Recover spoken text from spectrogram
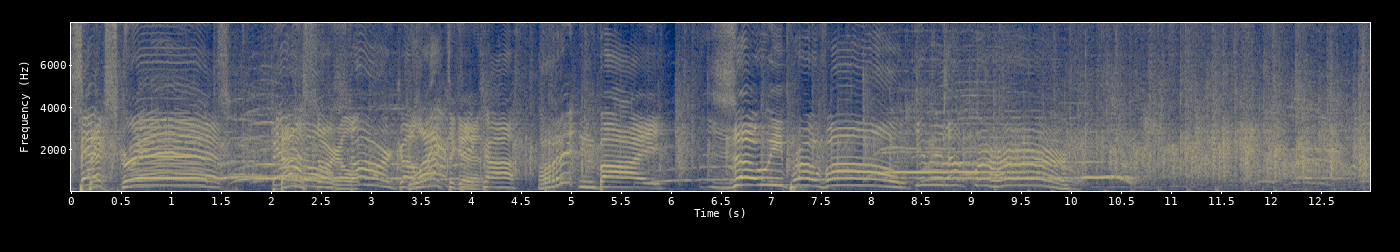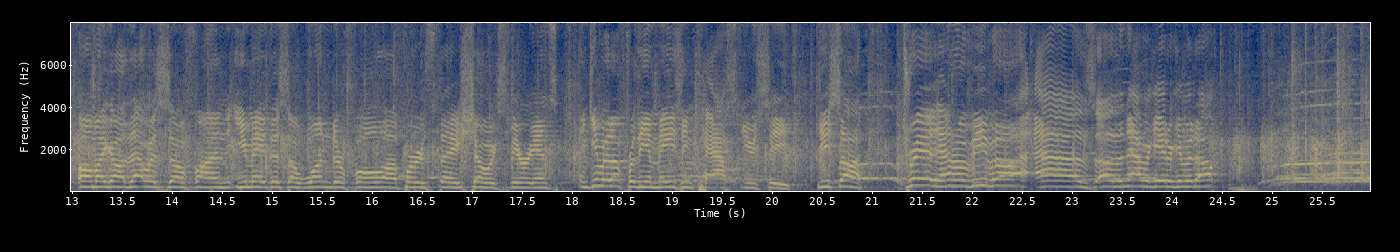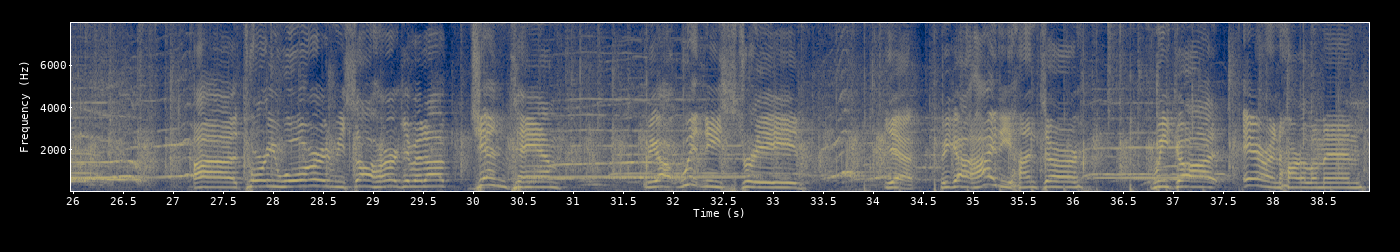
Spec Script! Battlestar Battlestar Galactica. Galactica, written by Zoe Proval. Give it up for her. Oh my God, that was so fun. You made this a wonderful uh, birthday show experience. And give it up for the amazing cast you see. You saw Drea Hanoviva as uh, the navigator. Give it up. Uh, Tori Ward, we saw her. Give it up. Jen Tam. We got Whitney Street. Yeah, we got Heidi Hunter. We got Aaron Harleman.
